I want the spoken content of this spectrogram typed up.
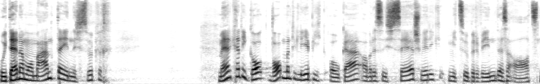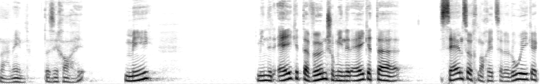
Und in diesen Momenten ist es wirklich, merke ich, Gott will mir die Liebe auch geben, aber es ist sehr schwierig, mich zu überwinden, sie anzunehmen. Dass ich mich, meiner eigenen Wünsche und meiner eigenen Sehnsucht nach jetzt einer ruhigen,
